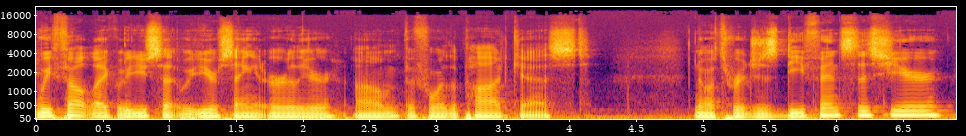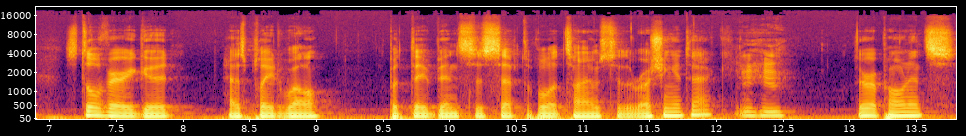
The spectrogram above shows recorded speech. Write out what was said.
We felt like what you said. What you were saying it earlier um, before the podcast. Northridge's defense this year still very good. has played well, but they've been susceptible at times to the rushing attack. Mm-hmm. Their opponents.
